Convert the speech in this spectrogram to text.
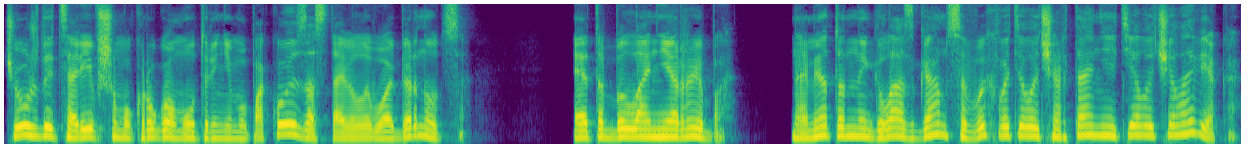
чуждый царившему кругом утреннему покою, заставил его обернуться. Это была не рыба. Наметанный глаз Гамса выхватил очертания тела человека,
